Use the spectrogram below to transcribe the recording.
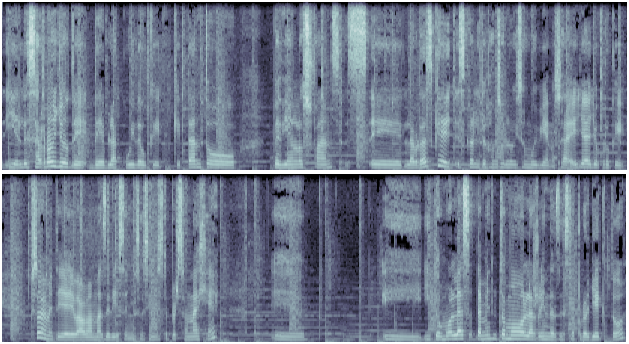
y el desarrollo de, de Black Widow que, que tanto pedían los fans. La verdad es que Scarlett Johansson lo hizo muy bien. O sea, ella yo creo que, pues obviamente ya llevaba más de 10 años haciendo este personaje. Eh, y, tomó las, también tomó las riendas de este proyecto.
